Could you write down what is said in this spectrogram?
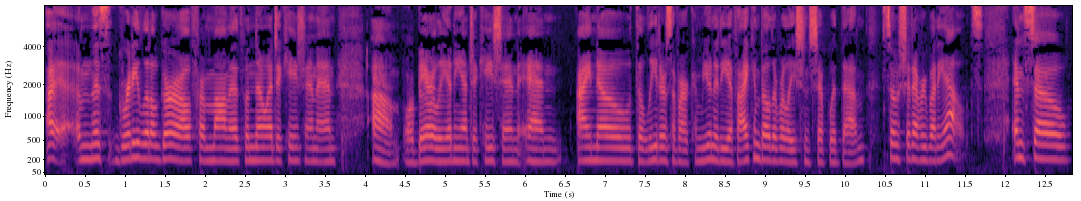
I, am this gritty little girl from Monmouth with no education and, um, or barely any education, and I know the leaders of our community. If I can build a relationship with them, so should everybody else. And so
